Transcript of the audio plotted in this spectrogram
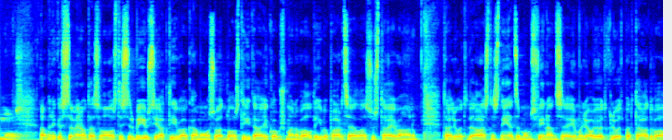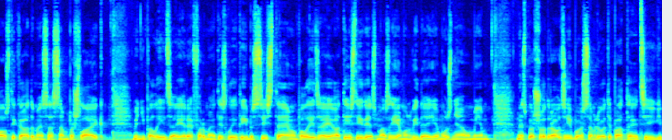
most... Amerikas Savienotās valstis ir bijusi aktīvākā mūsu atbalstītāja kopš mana valdība pārcēlās uz Taivānu. Tā ļoti dāsni sniedza mums finansējumu, ļaujot kļūt par tādu valsti, kāda mēs esam pašlaik. Viņi palīdzēja reformēt izglītības sistēmu, palīdzēja attīstīties mazajiem un vidējiem uzņēmumiem. Mēs par šo draudzību esam ļoti ļoti pateicīgi.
